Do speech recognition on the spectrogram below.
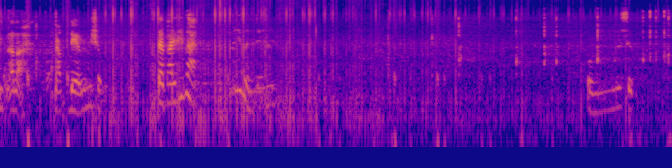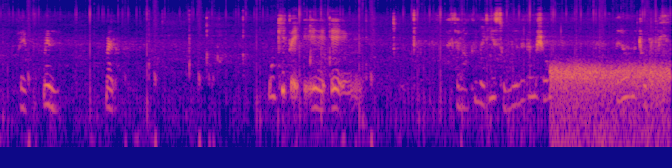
อีกแล้วเหรอนับเดิมท่านผู้ชม แต่ภัยพิบัติไม่เหมือนเดิมผมรู้สึกไม่ไม่ไม่หรอก ผมคิดไปเองเองถ้าจะลองขึ้นไปที่สูงเลยนะท่านผู้ชมไม่รู้ว่ามันถูกหรือผิด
